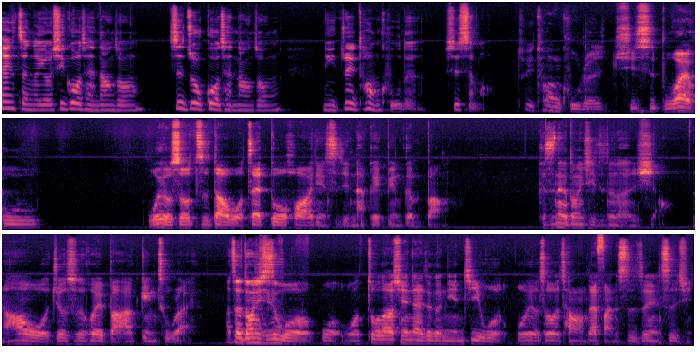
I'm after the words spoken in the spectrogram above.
在整个游戏过程当中，制作过程当中，你最痛苦的是什么？最痛苦的其实不外乎，我有时候知道我再多花一点时间，它可以变更棒。可是那个东西其实真的很小，然后我就是会把它给出来。那、这个东西其实我我我做到现在这个年纪，我我有时候常常在反思这件事情，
